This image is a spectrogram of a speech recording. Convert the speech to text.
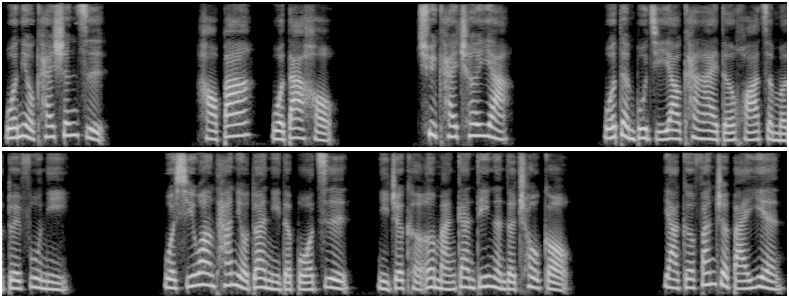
我扭开身子。好吧。我大吼：“去开车呀！我等不及要看爱德华怎么对付你。我希望他扭断你的脖子，你这可恶蛮干低能的臭狗！”雅各翻着白眼。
